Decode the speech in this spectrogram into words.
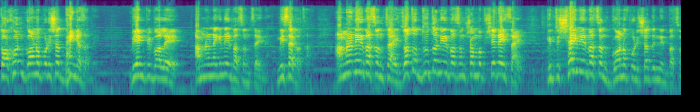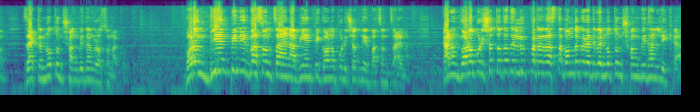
তখন গণপরিষদ ভেঙে যাবে। বিএনপি বলে, আমরা নাকি নির্বাচন চাই না। মিশা কথা। আমরা নির্বাচন চাই, যত দ্রুত নির্বাচন সম্ভব সেটাই চাই। কিন্তু সেই নির্বাচন গণপরিষদের নির্বাচন, যা একটা নতুন সংবিধান রচনা করবে। বরং বিএনপি নির্বাচন চায় না বিএনপি গণপরিষদ নির্বাচন চায় না। কারণ গণপরিষদ তো তাদের লুটপাটের রাস্তা বন্ধ করে দেবে, নতুন সংবিধান লিখা।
